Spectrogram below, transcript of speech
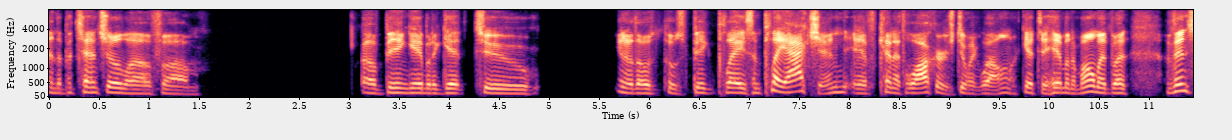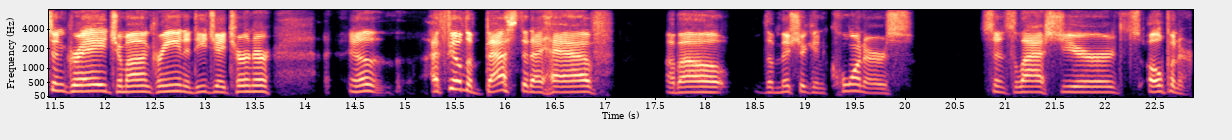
and the potential of um, of being able to get to you know those those big plays and play action if Kenneth Walker is doing well. I'll get to him in a moment, but Vincent Gray, Gemon Green, and DJ Turner, you know, I feel the best that I have about the Michigan corners since last year's opener.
